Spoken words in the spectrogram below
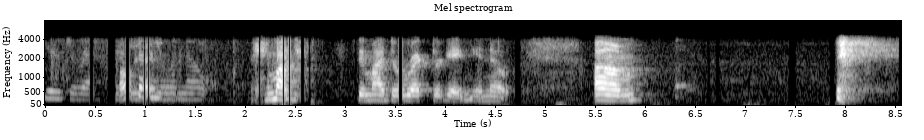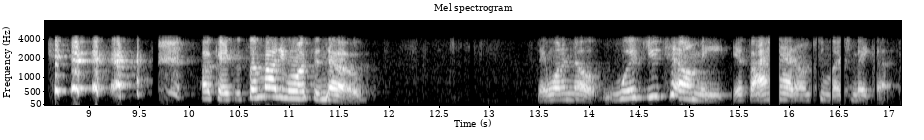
Your director Okay. gave you a note. My, then my director gave me a note. Um, okay, so somebody wants to know. They want to know, would you tell me if I had on too much makeup?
